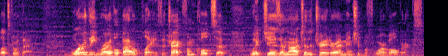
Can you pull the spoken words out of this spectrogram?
let's go with that. Worthy Rival Battle Play is a track from Coltsip, which is a nod to the trader I mentioned before of Olberic's.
